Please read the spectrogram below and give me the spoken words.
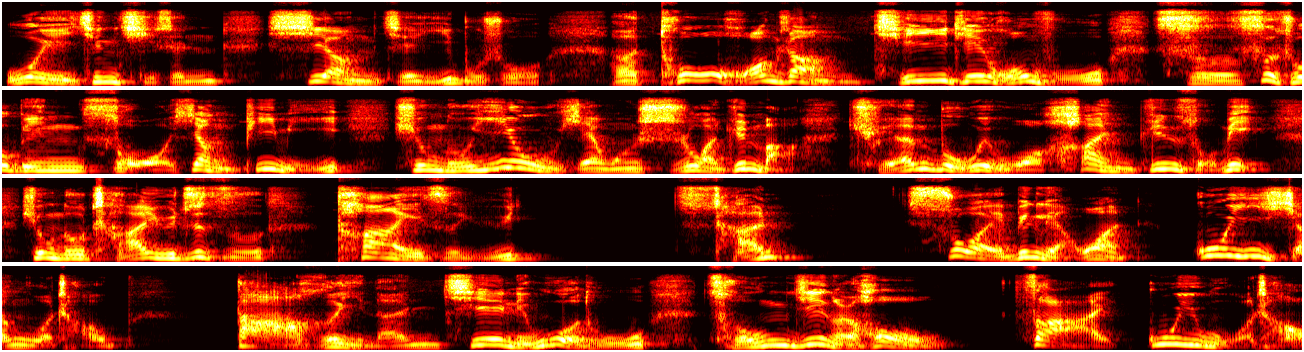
卫青起身向前一步说：“啊，托皇上齐天洪福，此次出兵所向披靡，匈奴右贤王十万军马全部为我汉军所灭。匈奴单于之子太子于禅率兵两万归降我朝。”大河以南千里沃土，从今而后再归我朝。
